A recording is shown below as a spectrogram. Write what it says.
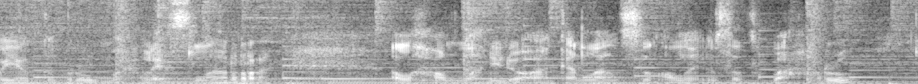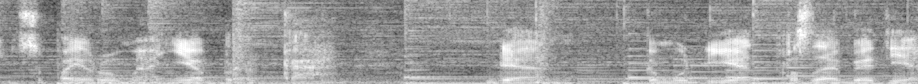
yang untuk rumah Leslar. Alhamdulillah didoakan langsung oleh Ustadz Fahru supaya rumahnya berkah dan kemudian persahabat ya.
